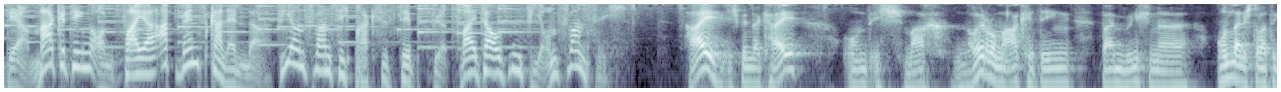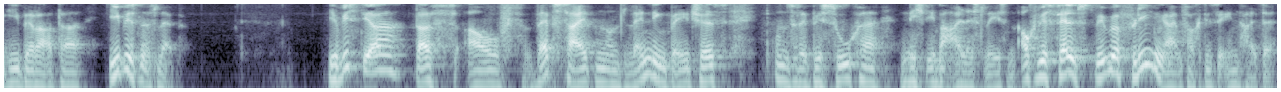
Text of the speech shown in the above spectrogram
Der Marketing on Fire Adventskalender. 24 Praxistipps für 2024. Hi, ich bin der Kai und ich mache Neuromarketing beim Münchner Online-Strategieberater eBusiness Lab. Ihr wisst ja, dass auf Webseiten und Landingpages unsere Besucher nicht immer alles lesen. Auch wir selbst, wir überfliegen einfach diese Inhalte.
